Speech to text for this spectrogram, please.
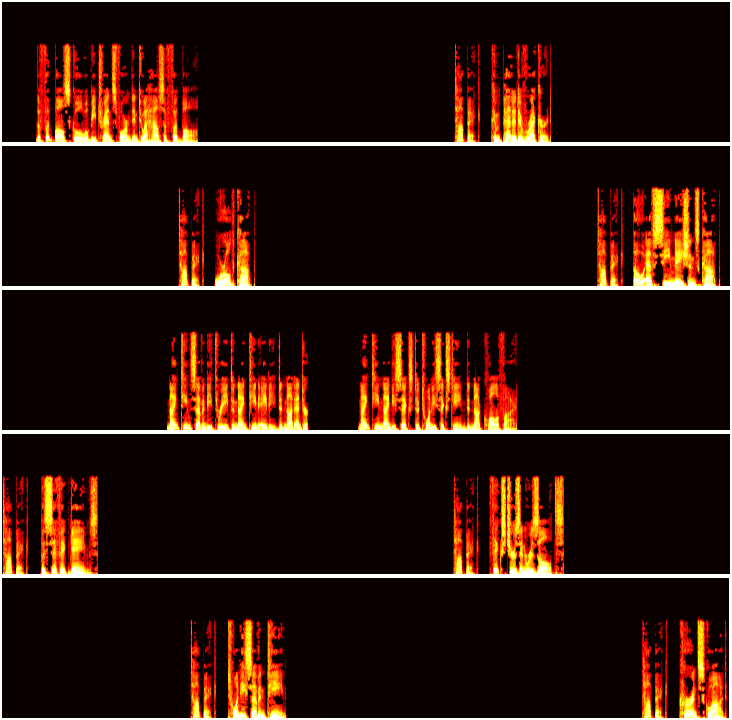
The football school will be transformed into a house of football. Topic: Competitive record. Topic: World Cup. Topic: OFC Nations Cup. 1973 to 1980 did not enter 1996 to 2016 did not qualify. Topic: Pacific Games. Topic: Fixtures and results. Topic: 2017. Topic: Current squad.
